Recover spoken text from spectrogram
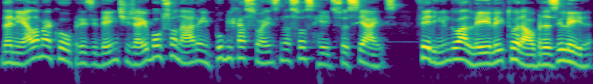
Daniela marcou o presidente Jair Bolsonaro em publicações nas suas redes sociais, ferindo a lei eleitoral brasileira.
